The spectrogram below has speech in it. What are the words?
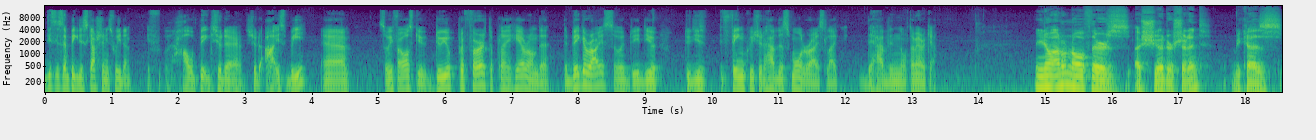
this is a big discussion in Sweden. If how big should the should ice be? Uh, so if I ask you, do you prefer to play here on the, the bigger ice, or did you did you think we should have the smaller ice like they have in North America? You know, I don't know if there's a should or shouldn't because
